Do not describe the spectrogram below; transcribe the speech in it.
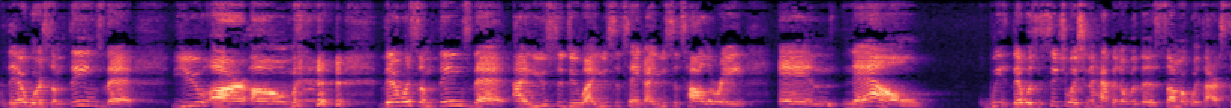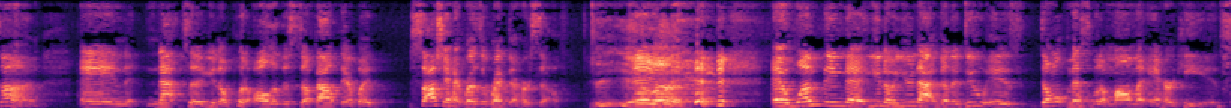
there were some things that you are um there were some things that I used to do, I used to take, I used to tolerate, and now we there was a situation that happened over the summer with our son, and not to you know put all of the stuff out there, but Sasha had resurrected herself. Yeah, and, and one thing that you know you're not gonna do is don't mess with a mama and her kids.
